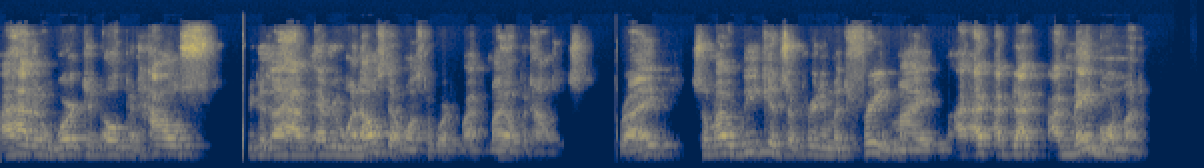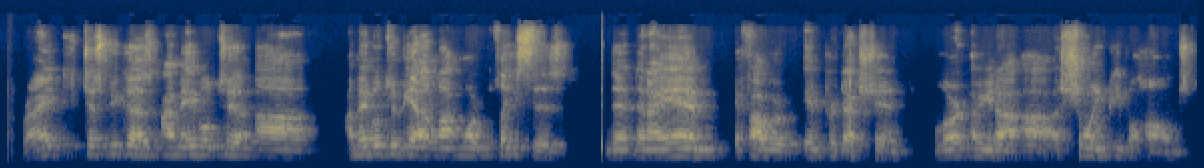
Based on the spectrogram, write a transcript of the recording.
I haven't worked an open house because I have everyone else that wants to work my, my open houses, right? So my weekends are pretty much free. My I I I, I made more money, right? Just because I'm able to uh I'm able to be at a lot more places than, than I am if I were in production, learn I mean uh, uh showing people homes.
